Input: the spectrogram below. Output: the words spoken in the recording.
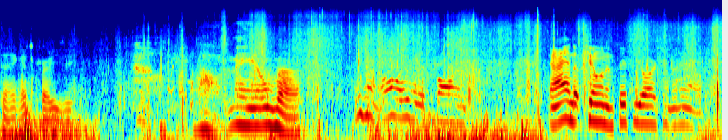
Dang, that's crazy. Oh, man, oh my. He went all over this farm. And I end up killing him 50 yards from the house.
